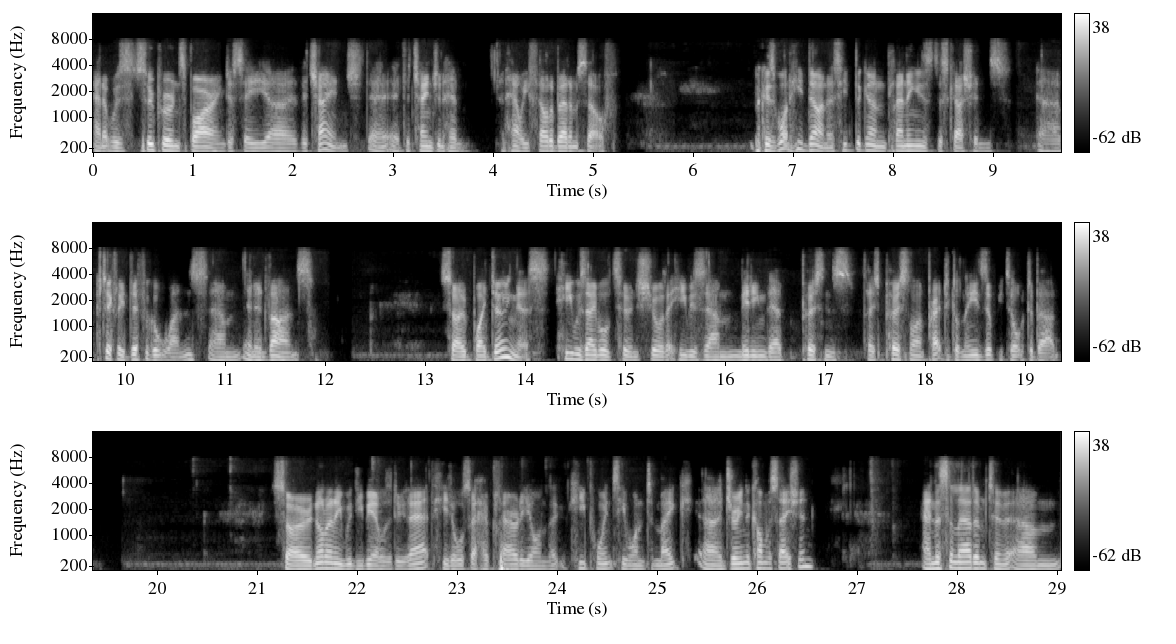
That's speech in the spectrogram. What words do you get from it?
and it was super inspiring to see uh, the change, uh, the change in him, and how he felt about himself. Because what he'd done is he'd begun planning his discussions, uh, particularly difficult ones, um, in advance. So by doing this, he was able to ensure that he was um, meeting the person's those personal and practical needs that we talked about. So not only would he be able to do that, he'd also have clarity on the key points he wanted to make uh, during the conversation. And this allowed him to, um,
